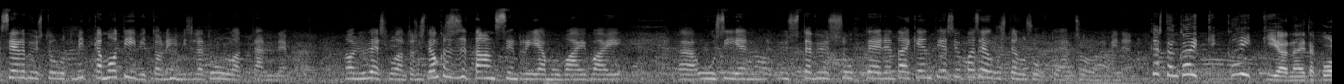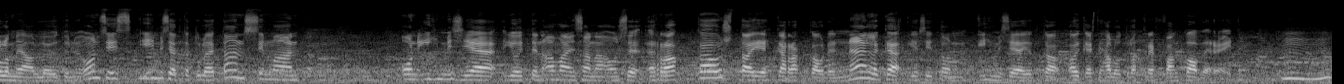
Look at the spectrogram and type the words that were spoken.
selvyys tullut, mitkä motiivit on ihmisillä tulla tänne noin yleisluontoisesti? Onko se se tanssin riemu vai, vai uusien ystävyyssuhteiden tai kenties jopa seurustelusuhteen solmiminen? Oikeastaan kaikki, kaikkia näitä kolmea on löytynyt. On siis ihmisiä, jotka tulee tanssimaan, on ihmisiä, joiden avainsana on se rakkaus tai ehkä rakkauden nälkä, ja sitten on ihmisiä, jotka oikeasti haluaa tulla treffaan kavereita. Mm-hmm.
